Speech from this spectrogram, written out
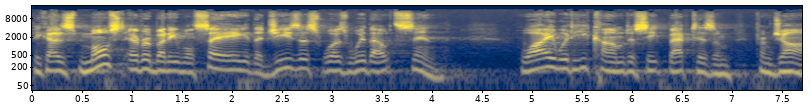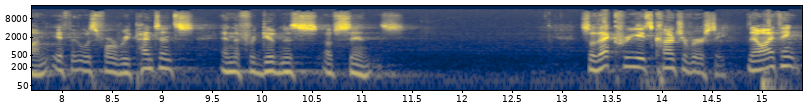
Because most everybody will say that Jesus was without sin. Why would he come to seek baptism from John if it was for repentance and the forgiveness of sins? So that creates controversy. Now, I think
